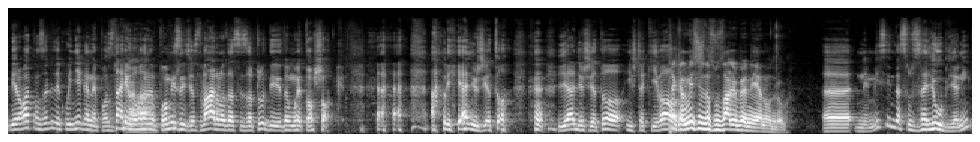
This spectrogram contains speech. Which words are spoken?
vjerovatno za ljude koji njega ne poznaju, on pomislit će stvarno da se začudi i da mu je to šok. Ali Janjuš je to, Janjuš je to iščekivao. Čekaj, misliš da su zaljubljeni jedno u drugo? E, ne mislim da su zaljubljeni,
